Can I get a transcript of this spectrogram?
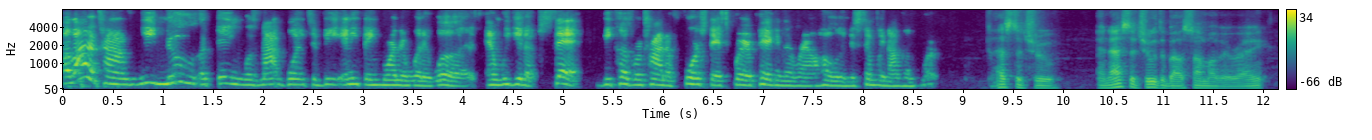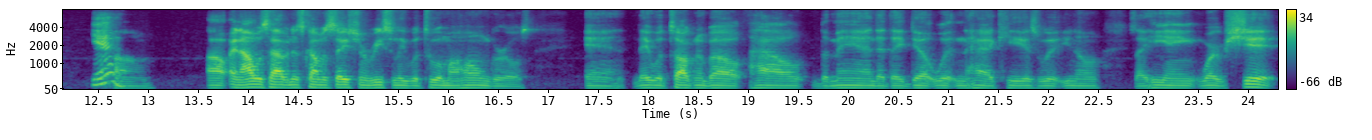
a lot of times we knew a thing was not going to be anything more than what it was and we get upset because we're trying to force that square peg in the round hole and it's simply not going to work that's the truth and that's the truth about some of it right yeah um, uh, and i was having this conversation recently with two of my homegirls and they were talking about how the man that they dealt with and had kids with you know it's like he ain't worth shit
